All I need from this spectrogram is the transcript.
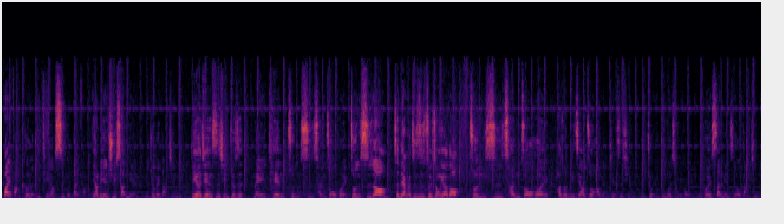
拜访客人，一天要四个拜访，要连续三年，你就可以当经理。第二件事情就是每天准时成周会，准时哦，这两个字是最重要的哦，准时成周会。他说你只要做好两件事情，你就一定会成功，会三年之后当经理。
